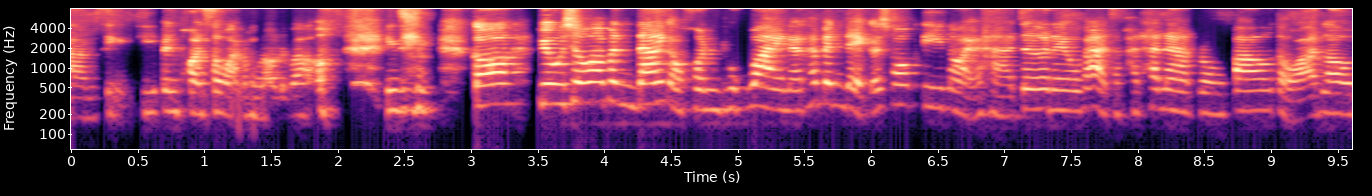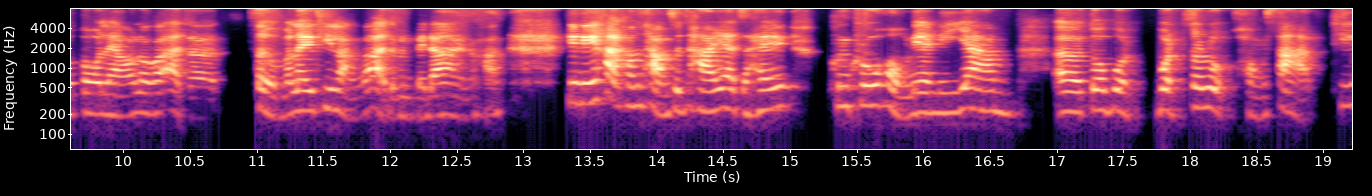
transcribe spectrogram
ตามสิ่งที่เป็นพรสวรรค์ของเราหรือเปล่าจริงๆ ก็วิวเชื่อว่ามันได้กับคนทุกวัยนะ ถ้าเป็นเด็กก็โชคดีหน่อยหาเจอเร็วก็อาจจะพัฒนาตรงเป้า แต่ว่าเราโตแล้วเราก็อาจจะ เสริมอะไรทีหลังก็อาจจะเป็นไปได้นะคะ ทีนี้ค่ะคำถามสุดท้ายอยากจะให้คุณครูหงเนี่ยนิยามตัวบทบทสรุปของศาสตร์ที่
